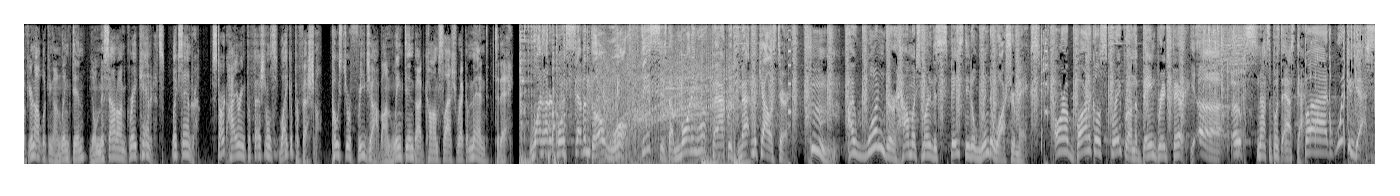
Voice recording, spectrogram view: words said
if you're not looking on LinkedIn, you'll miss out on great candidates like Sandra. Start hiring professionals like a professional. Post your free job on LinkedIn.com slash recommend today. 100.7 The Wolf. This is the Morning Wolf Pack with Matt McAllister. Hmm, I wonder how much money the Space Needle window washer makes. Or a barnacle scraper on the Bainbridge Ferry. Uh, oops, not supposed to ask that. But we can guess.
